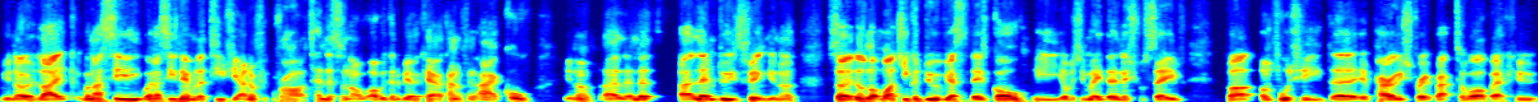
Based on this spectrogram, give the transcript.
You know, like when I see when I see his name on the sheet, I don't think, raw Henderson, are, are we going to be okay? I kind of think, all right, cool. You know, uh, let, let, uh, let him do his thing. You know, so there's not much he could do with yesterday's goal. He obviously made the initial save, but unfortunately, the, it parried straight back to Welbeck, who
